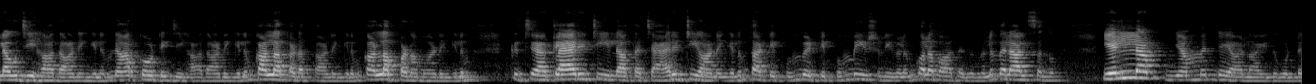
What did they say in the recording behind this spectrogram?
ലവ് ജിഹാദ് ആണെങ്കിലും നാർക്കോട്ടിക് ജിഹാദ് ആണെങ്കിലും കള്ളക്കടത്താണെങ്കിലും കള്ളപ്പണമാണെങ്കിലും ക്ലാരിറ്റി ഇല്ലാത്ത ചാരിറ്റി ആണെങ്കിലും തട്ടിപ്പും വെട്ടിപ്പും ഭീഷണികളും കൊലപാതകങ്ങളും ബലാത്സംഗം എല്ലാം ഞമ്മന്റെ ആളായതുകൊണ്ട്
